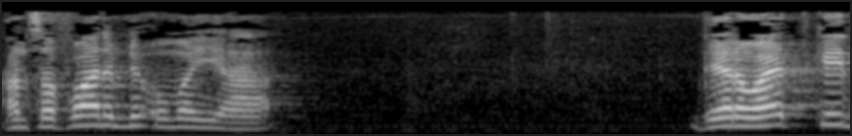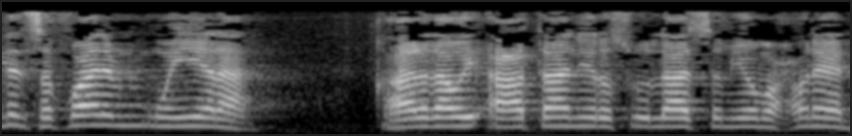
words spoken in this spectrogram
عن صفوان بن اميه د روایت کې د صفوان بن معینه قال دا وی اعطاني رسول الله صلی الله علیه وسلم یوم حنین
